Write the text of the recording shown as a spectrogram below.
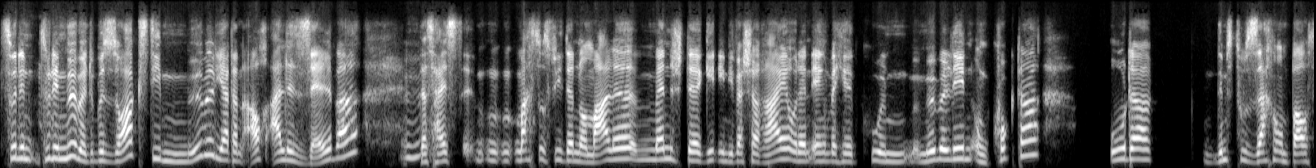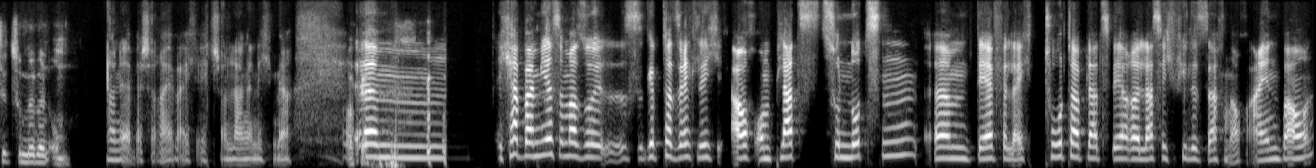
zu, den, zu den Möbeln. Du besorgst die Möbel ja dann auch alle selber. Mhm. Das heißt, machst du es wie der normale Mensch, der geht in die Wäscherei oder in irgendwelche coolen Möbelläden und guckt da? Oder nimmst du Sachen und baust sie zu Möbeln um? In der Wäscherei war ich echt schon lange nicht mehr. Okay. Ähm, ich habe bei mir ist immer so, es gibt tatsächlich auch, um Platz zu nutzen, ähm, der vielleicht toter Platz wäre, lasse ich viele Sachen auch einbauen.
